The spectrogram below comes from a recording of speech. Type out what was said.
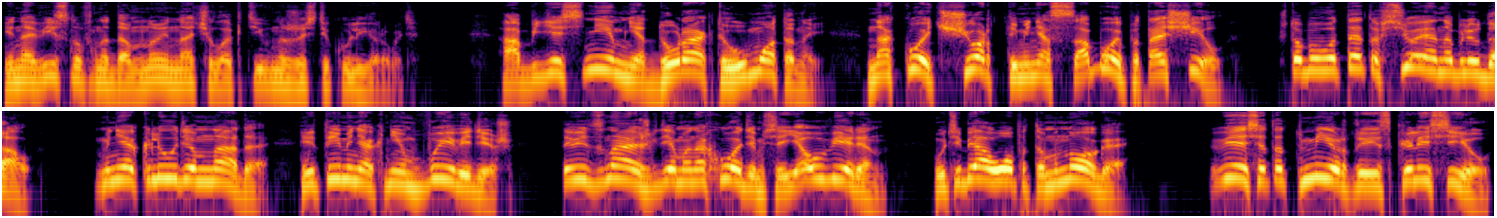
и, нависнув надо мной, начал активно жестикулировать. Объясни мне, дурак ты умотанный, на кой черт ты меня с собой потащил? Чтобы вот это все я наблюдал. Мне к людям надо, и ты меня к ним выведешь. Ты ведь знаешь, где мы находимся, я уверен. У тебя опыта много. Весь этот мир ты исколесил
